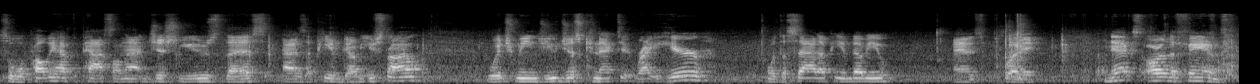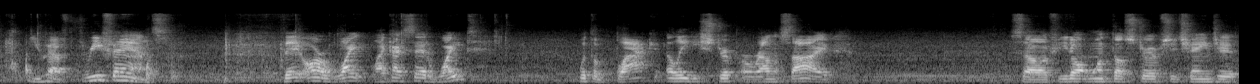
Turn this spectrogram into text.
so we'll probably have to pass on that and just use this as a PMW style, which means you just connect it right here with a SATA PMW and it's play. Next are the fans. You have three fans. They are white, like I said, white with a black LED strip around the side. So if you don't want those strips, you change it.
